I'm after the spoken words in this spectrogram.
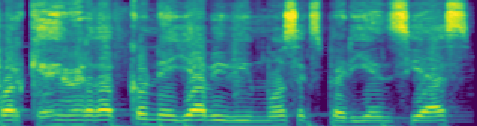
porque de verdad con ella vivimos experiencias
